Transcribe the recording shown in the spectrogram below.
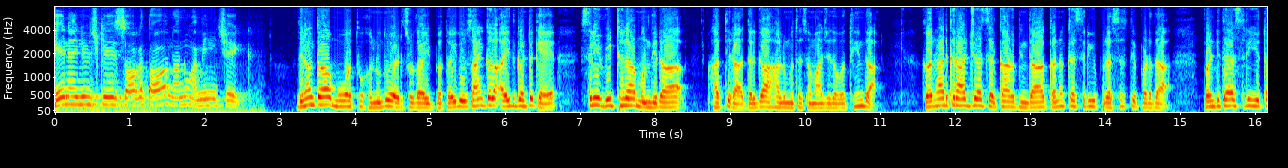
ಎ ನೈನ್ ನ್ಯೂಸ್ಗೆ ಸ್ವಾಗತ. ನಾನು ಅಮೀನ್ ಶೇಖ್. ದಿನಾಂಕ ಮೂವತ್ತು ಹನ್ನೊಂದು ಎರಡು ಸಾವಿರದ ಇಪ್ಪತ್ತೈದು ಸಾಯಂಕಾಲ ಐದು ಗಂಟೆಗೆ ಶ್ರೀ ವಿಠಲ ಮಂದಿರ ಹತ್ತಿರ ದರ್ಗಾ ಹಾಲು ಮತ್ತು ಸಮಾಜದ ವತಿಯಿಂದ ಕರ್ನಾಟಕ ರಾಜ್ಯ ಸರ್ಕಾರದಿಂದ ಕನಕಶ್ರೀ ಪ್ರಶಸ್ತಿ ಪಡೆದ ಪಂಡಿತ ಶ್ರೀಯುತ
